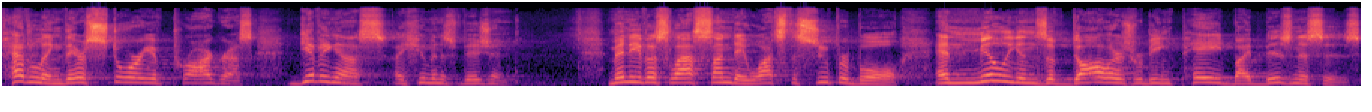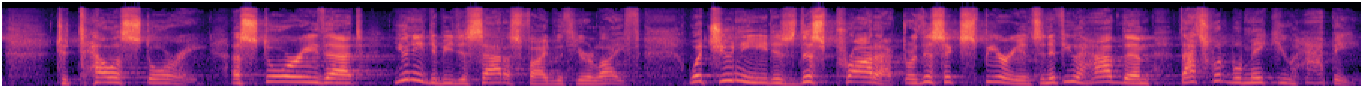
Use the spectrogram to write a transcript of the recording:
peddling their story of progress, giving us a humanist vision. Many of us last Sunday watched the Super Bowl, and millions of dollars were being paid by businesses to tell a story, a story that you need to be dissatisfied with your life. What you need is this product or this experience, and if you have them, that's what will make you happy.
